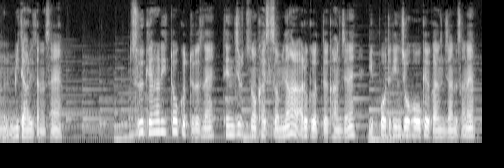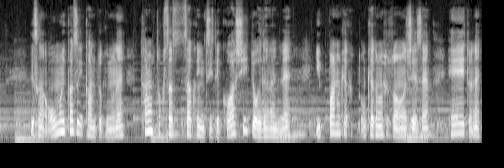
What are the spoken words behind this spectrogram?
見て歩いたんですね。2ギャラリートークっていうですね、展示物の解説を見ながら歩くっていう感じでね、一方的に情報を受ける感じなんですかね。ですが、大森和樹監督もね、他の特撮作品について詳しいってわけではないんでね、一般の客お客の人と同じですね、へーとね、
